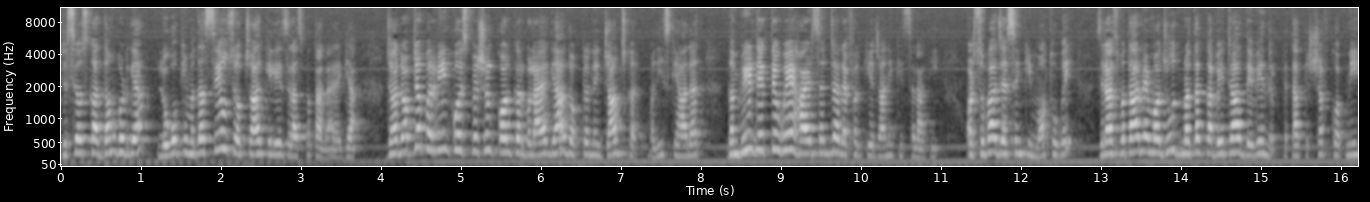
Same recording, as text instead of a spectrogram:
जिससे उसका दम घुट गया, लोगों की मदद से उसे उपचार के लिए जिला अस्पताल लाया गया, जहाँ डॉक्टर परवीन को स्पेशल कॉल कर बुलाया गया। डॉक्टर ने जाँच कर मरीज़ की हालत गंभीर देखते हुए हायर सेंटर रेफर किए जाने की सलाह दी और सुबह जयसिंह की मौत हो गई। जिला अस्पताल में मौजूद मृतक का बेटा देवेंद्र, पिता के शव को अपनी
